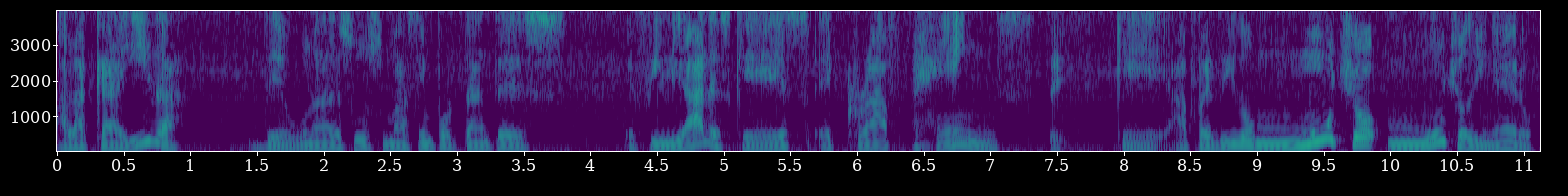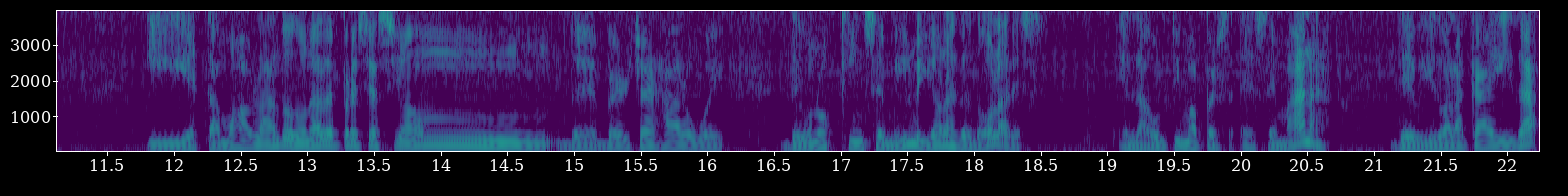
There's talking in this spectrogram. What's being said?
a la caída de una de sus más importantes eh, filiales, que es eh, Kraft Heinz, Sí. que ha perdido mucho, mucho dinero. Y estamos hablando de una depreciación de Berkshire Hathaway de unos 15 mil millones de dólares en la última eh, semana, debido a la caída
